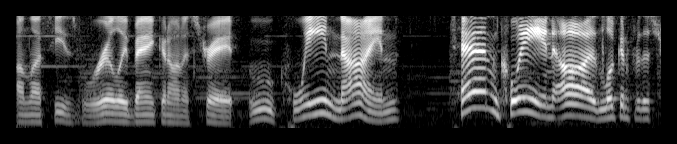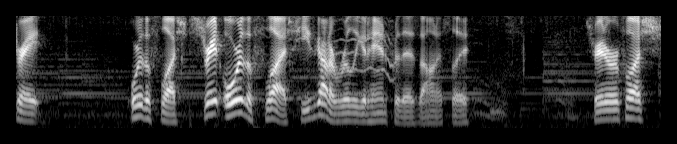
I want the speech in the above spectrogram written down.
Unless he's really banking on a straight. Ooh, queen nine. Ten queen! Oh, looking for the straight. Or the flush. Straight or the flush. He's got a really good hand for this, honestly. Straight or flush.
